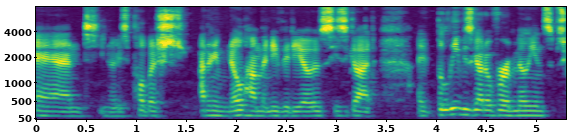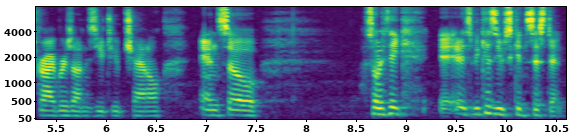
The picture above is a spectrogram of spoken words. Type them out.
and you know he's published i don't even know how many videos. He's got i believe he's got over a million subscribers on his youtube channel. And so so i think it's because he was consistent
